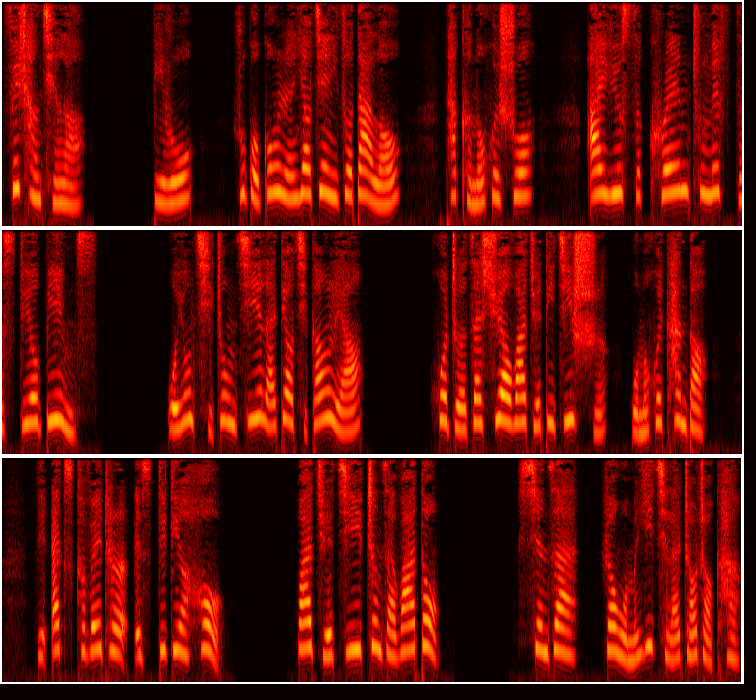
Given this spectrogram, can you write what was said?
非常勤劳。比如，如果工人要建一座大楼，他可能会说：“I use the crane to lift the steel beams。”我用起重机来吊起钢梁。或者在需要挖掘地基时。我们会看到，the excavator is digging a hole，挖掘机正在挖洞。现在，让我们一起来找找看，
